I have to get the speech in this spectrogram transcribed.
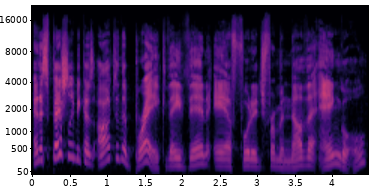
And especially because after the break, they then air footage from another angle,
